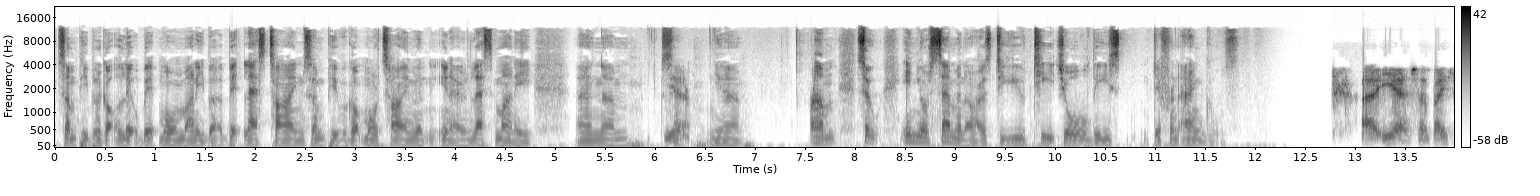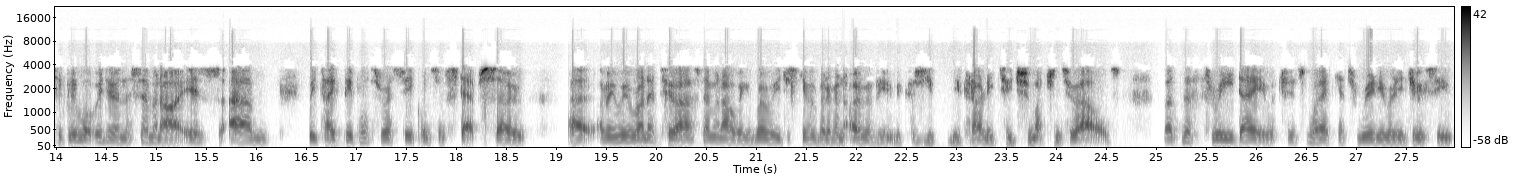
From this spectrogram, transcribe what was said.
some people have got a little bit more money, but a bit less time. Some people got more time and you know less money, and um, so, Yeah. yeah. Um, so in your seminars, do you teach all these different angles? Uh, yeah, so basically, what we do in the seminar is um, we take people through a sequence of steps. So, uh, I mean, we run a two hour seminar where we just give a bit of an overview because you, you can only teach so much in two hours. But the three day, which is where it gets really, really juicy,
